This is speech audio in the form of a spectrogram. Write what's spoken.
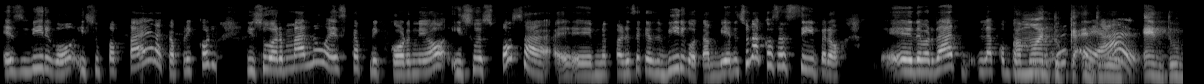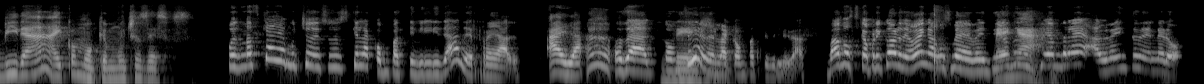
es Virgo y su papá era Capricornio y su hermano es Capricornio y su esposa eh, me parece que es Virgo también. Es una cosa así, pero eh, de verdad, la Como en tu, en tu vida hay como que muchos de esos. Pues más que haya mucho de eso, es que la compatibilidad es real. Ah, ya. O sea, confíen en la compatibilidad. Vamos, Capricornio, venga, Usme, 22 Venga. de diciembre al 20 de enero.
